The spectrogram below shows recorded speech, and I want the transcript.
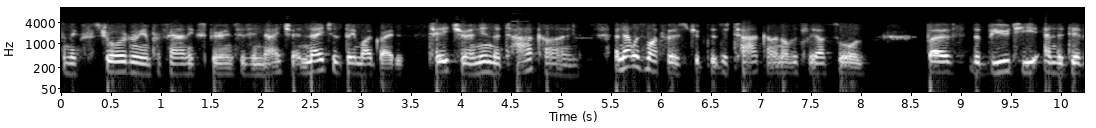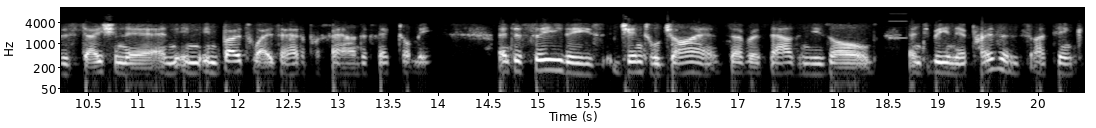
some extraordinary and profound experiences in nature. And nature's been my greatest teacher, and in the Tarkine. And that was my first trip to the Tarkine. Obviously, I saw both the beauty and the devastation there, and in, in both ways, they had a profound effect on me. And to see these gentle giants over a thousand years old and to be in their presence, I think,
